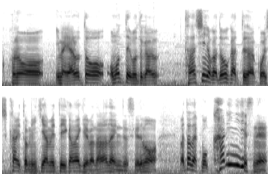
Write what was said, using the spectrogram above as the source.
ー、この今やろうと思っていることが正しいのかどうかっていうのはこうしっかりと見極めていかなければならないんですけれども、まあ、ただこう仮にですね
